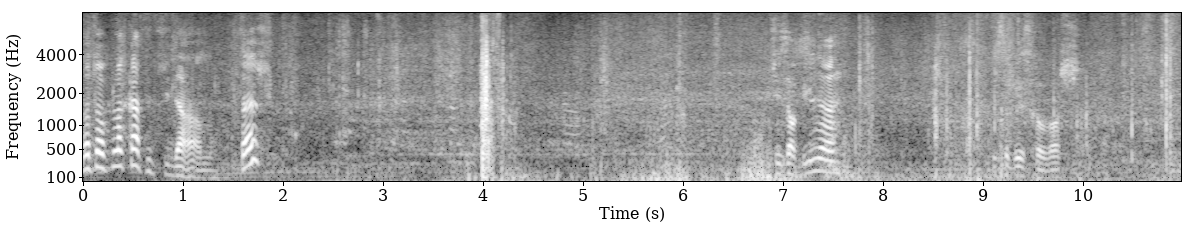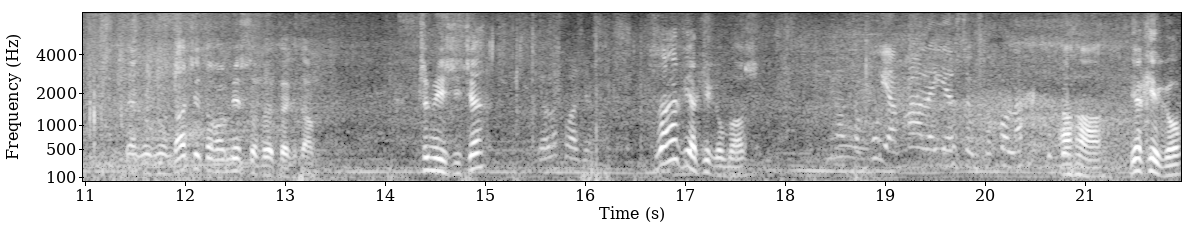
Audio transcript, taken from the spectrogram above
No to plakaty ci dam. Chcesz? Ci zawinę i sobie schowasz. Jak oglądacie, to wam jeszcze wlepek dam. Czym jeździcie? Ja dokładnie. Tak, jakiego masz? No to buja, ale jeżdżę po polach. Aha, jakiego?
